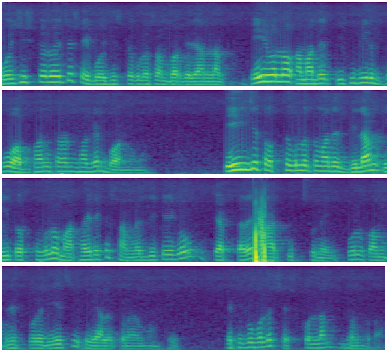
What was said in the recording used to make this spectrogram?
বৈশিষ্ট্য রয়েছে, সেই বৈশিষ্ট্যগুলো সম্পর্কে জানলাম। এই হলো আমাদের পৃথিবীর ভূ অভ্যন্তরণ ভাগের বর্ণনা। এই যে তথ্যগুলো তোমাদের দিলাম, এই তথ্যগুলো মাথায় রেখে সামনের দিকে এগো চ্যাপ্টারে আর কিচ্ছু নেই। ফুল কমপ্লিট করে দিয়েছি এই আলোচনার মধ্যে এটুকু বলে শেষ করলাম। ধন্যবাদ।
